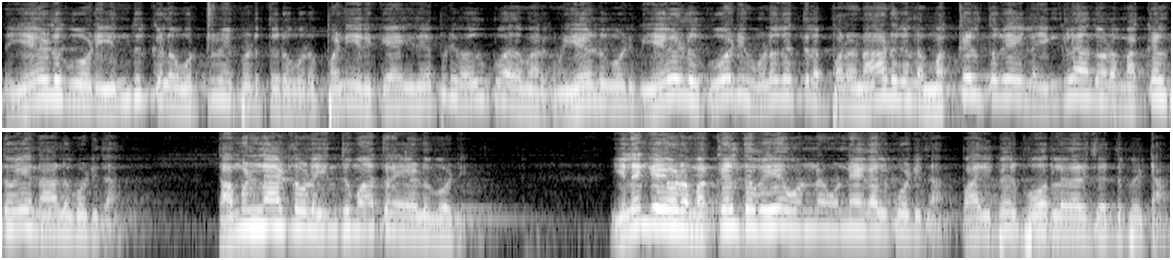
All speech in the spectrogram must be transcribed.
இந்த ஏழு கோடி இந்துக்களை ஒற்றுமைப்படுத்துகிற ஒரு பணி இருக்கே இது எப்படி வகுப்பாதமாக இருக்கணும்? ஏழு கோடி ஏழு கோடி உலகத்தில் பல நாடுகளில் மக்கள் தொகை இல்லை இங்கிலாந்தோட மக்கள் தொகையே நாலு கோடி தான். தமிழ்நாட்டில் உள்ள இந்து மாத்திரம் ஏழு கோடி. இலங்கையோட மக்கள் தொகையே ஒன்று ஒன்னே கால் கோடி தான். பாதி பேர் போரில் வேறு செத்து போயிட்டான்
